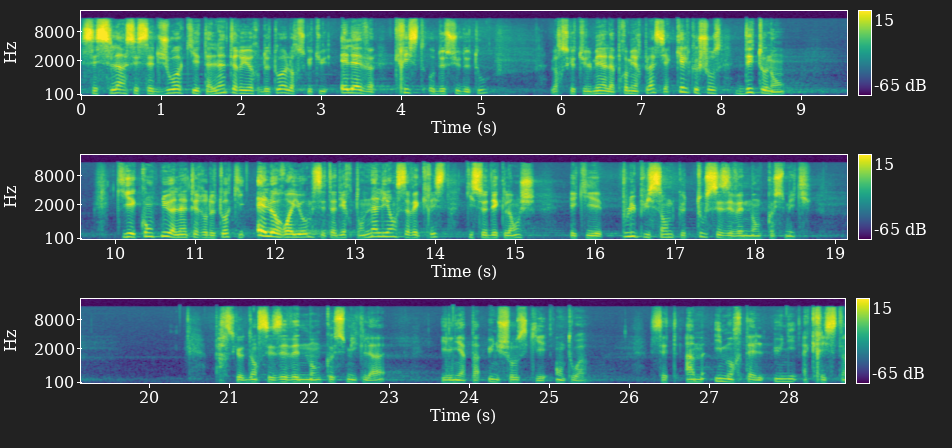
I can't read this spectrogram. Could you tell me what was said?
c'est cela, c'est cette joie qui est à l'intérieur de toi lorsque tu élèves Christ au-dessus de tout, lorsque tu le mets à la première place, il y a quelque chose d'étonnant qui est contenu à l'intérieur de toi, qui est le royaume, c'est-à-dire ton alliance avec Christ qui se déclenche et qui est plus puissante que tous ces événements cosmiques. Parce que dans ces événements cosmiques-là, il n'y a pas une chose qui est en toi, cette âme immortelle unie à Christ,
